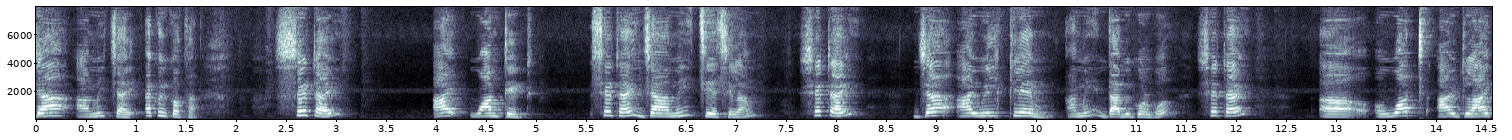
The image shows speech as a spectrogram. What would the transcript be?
যা আমি চাই। একই কথা। সেটাই আই ওয়ান্টেড সেটাই যা আমি চেয়েছিলাম। সেটাই যা আই উইল ক্লেম আমি দাবি করব। সেটাই what I'd like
